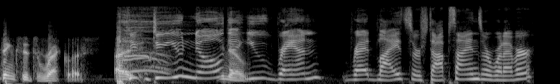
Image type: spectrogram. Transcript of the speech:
thinks it's reckless. I, do, do you know you that know- you ran red lights or stop signs or whatever?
